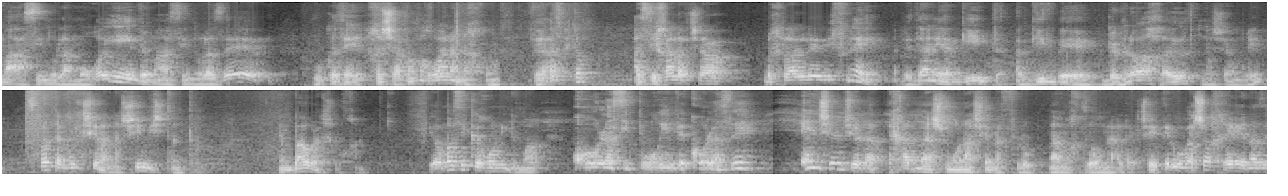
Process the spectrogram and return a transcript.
מה עשינו למוראים ומה עשינו לזה, והוא כזה חשב, אמר וואלה נכון, ואז פתאום השיחה לבשה בכלל מפנה, וזה אני אגיד, אגיד במלוא האחריות, כמו שאומרים, שפת הגוף של אנשים השתנתה, הם באו לשולחן, יום הזיכרון נגמר, כל הסיפורים וכל הזה, אין שם של אחד מהשמונה שנפלו מהמחזור מעליי, שכאילו השכן, אז...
